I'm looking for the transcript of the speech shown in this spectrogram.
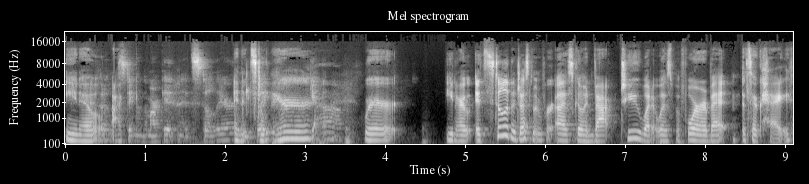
you know Put a I listing on the market and it's still there. and it's still later. there. Yeah. Where, you know, it's still an adjustment for us going back to what it was before, but it's okay.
